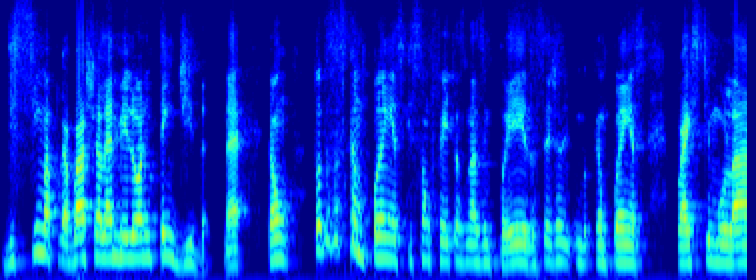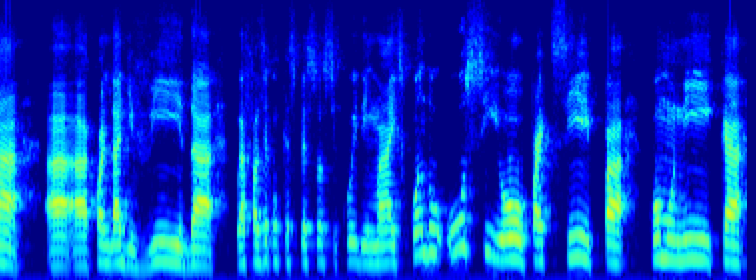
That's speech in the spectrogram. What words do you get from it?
de cima para baixo, ela é melhor entendida, né? Então, todas as campanhas que são feitas nas empresas, seja campanhas para estimular a, a, qualidade de vida, para fazer com que as pessoas se cuidem mais, quando o CEO participa, comunica,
